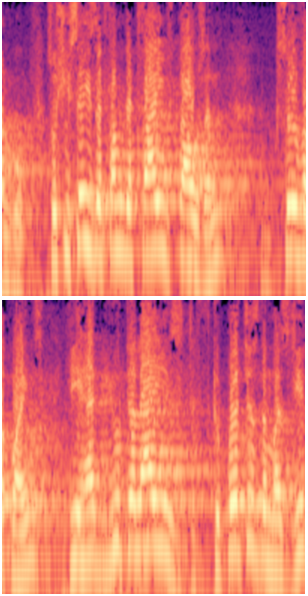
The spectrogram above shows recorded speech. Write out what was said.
anhu. So she says that from that 5,000 silver coins, he had utilized to purchase the masjid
